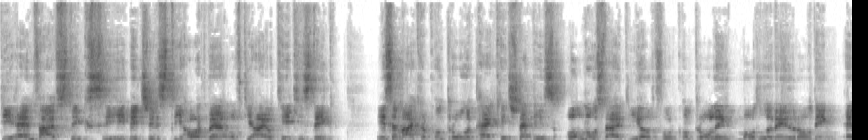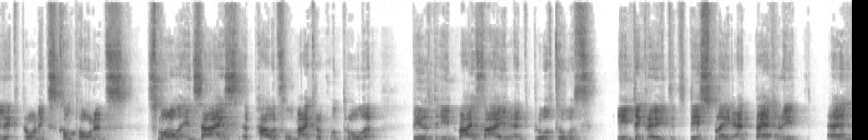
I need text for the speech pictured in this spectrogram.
The M5 Stick C, which is the hardware of the IoTT stick, is a microcontroller package that is almost ideal for controlling model railroading electronics components. Small in size, a powerful microcontroller built in Wi-Fi and Bluetooth, integrated display and battery, and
